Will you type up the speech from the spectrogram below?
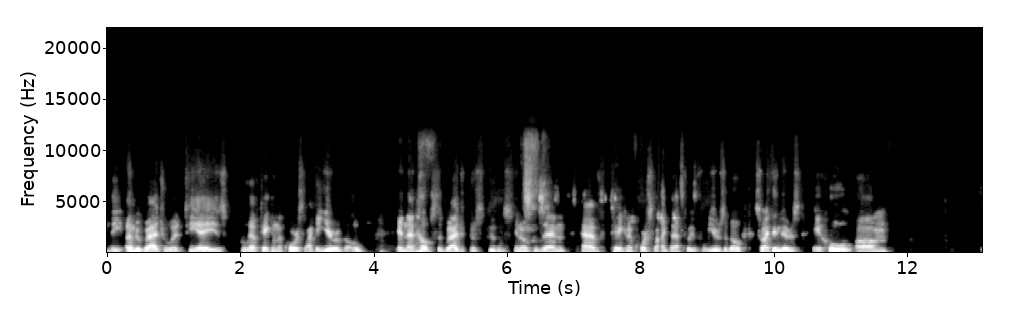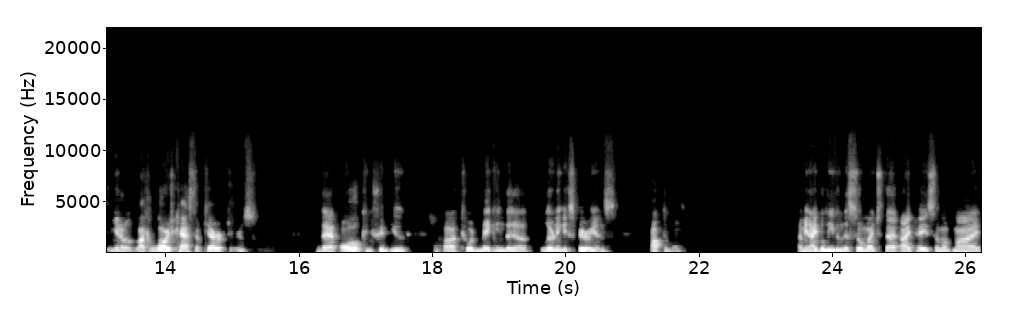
the undergraduate TAs who have taken the course like a year ago. And that helps the graduate students, you know, who then have taken a course like that three or four years ago. So I think there's a whole, um, you know, like a large cast of characters that all contribute uh, toward making the learning experience optimal. I mean, I believe in this so much that I pay some of my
